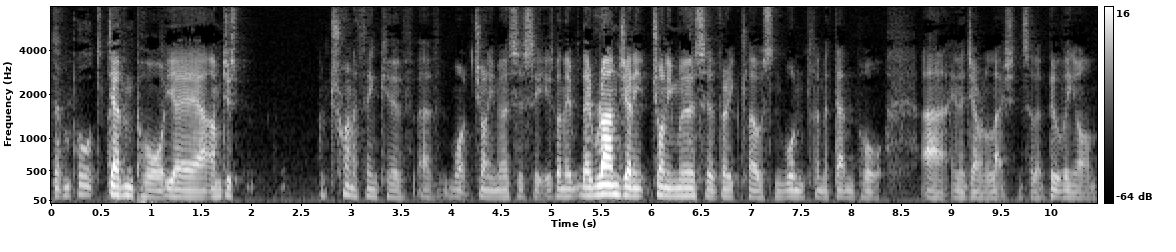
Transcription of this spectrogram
Devonport. Devonport. Yeah, yeah. yeah. I'm just. I'm trying to think of, of what Johnny Mercer's seat is. When they they ran Johnny, Johnny Mercer very close and won Plymouth Devonport uh, in the general election, so they're building on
